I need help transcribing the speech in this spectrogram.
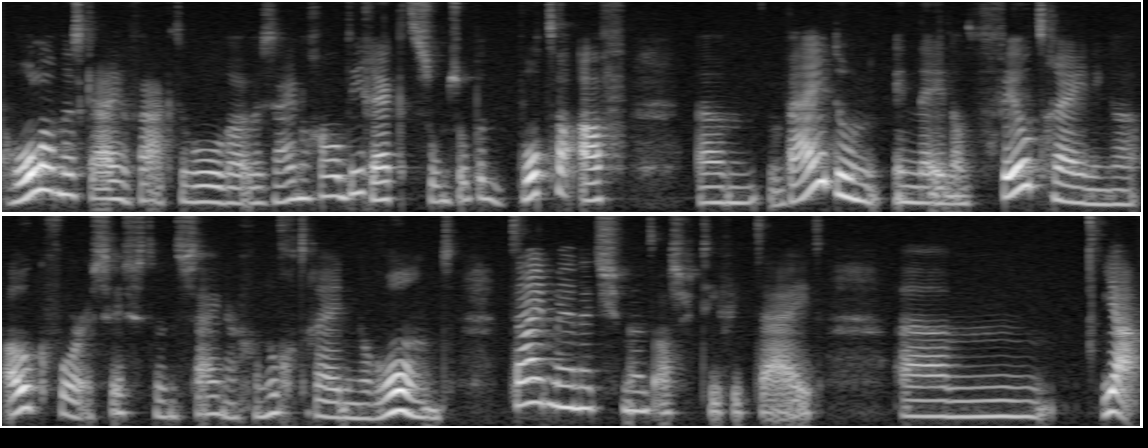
Hollanders krijgen vaak te horen, we zijn nogal direct, soms op het botten af. Ehm, wij doen in Nederland veel trainingen, ook voor assistants zijn er genoeg trainingen rond time management, assertiviteit, um, ja,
